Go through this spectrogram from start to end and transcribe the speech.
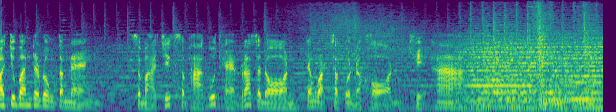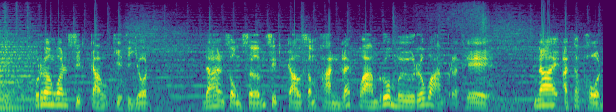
ปัจจุบันดำรงตำแหน่ง สมาชิกสภาผู้แทนราษฎร จังหวัดสกลนคร เขต 5 รางวัลสิทธิ์เก่าเกียรติยศ ด้านส่งเสริมสิทธิ์เก่าสัมพันธ์และความร่วมมือระหว่างประเทศ นายอัตพล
